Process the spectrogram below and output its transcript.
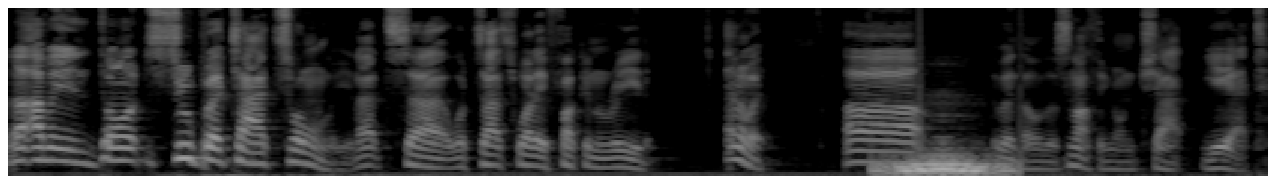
I mean, don't super chats only. That's uh what that's what I fucking read. Anyway, uh even though there's nothing on chat yet.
